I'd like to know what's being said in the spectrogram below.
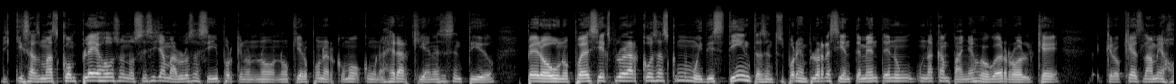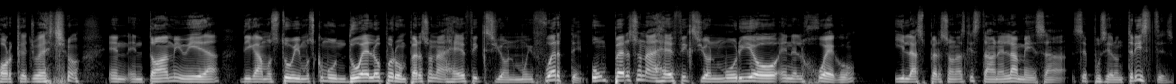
y quizás más complejos o no sé si llamarlos así porque no, no, no quiero poner como, una jerarquía en ese sentido, pero uno puede sí explorar cosas como muy distintas. Entonces, por ejemplo, recientemente en un- una campaña de juego de rol que creo que es la mejor que yo he hecho en, en toda mi vida, digamos, tuvimos como un duelo por un personaje de ficción muy fuerte. Un personaje de ficción murió en el juego y las personas que estaban en la mesa se pusieron tristes.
